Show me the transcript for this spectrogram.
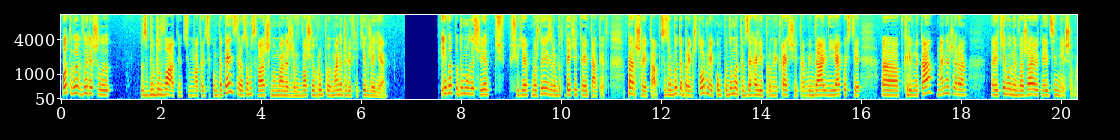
От ви вирішили збудувати цю матрицю компетенцій разом з вашими менеджерами, вашою групою менеджерів, які вже є. І ви подумали, що є що є можливість зробити декілька етапів. Перший етап це зробити брейншторм, в якому подумати взагалі про найкращі там ідеальні якості е, керівника, менеджера, які вони вважають найціннішими.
